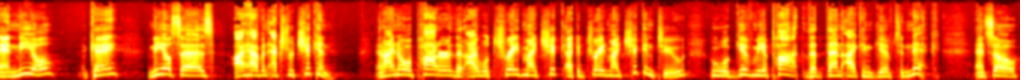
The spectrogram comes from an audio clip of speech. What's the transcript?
And Neil, okay, Neil says, I have an extra chicken and I know a potter that I will trade my chick I could trade my chicken to who will give me a pot that then I can give to Nick. And so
